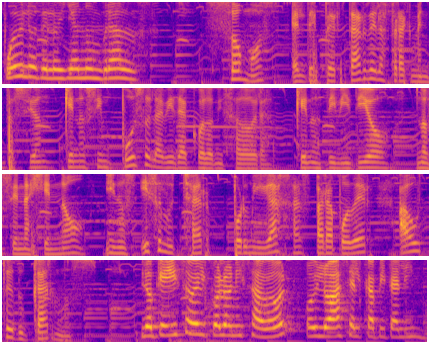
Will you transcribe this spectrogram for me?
pueblos de los ya nombrados. Somos el despertar de la fragmentación que nos impuso la vida colonizadora, que nos dividió, nos enajenó y nos hizo luchar por migajas para poder autoeducarnos. Lo que hizo el colonizador hoy lo hace el capitalismo,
